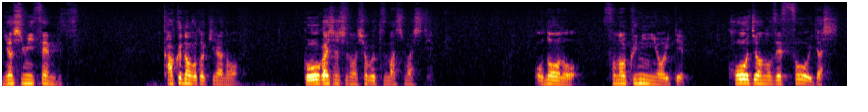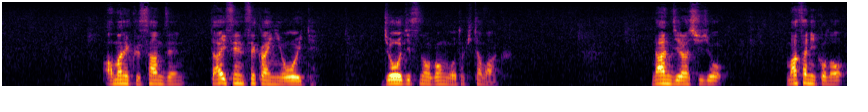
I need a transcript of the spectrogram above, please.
女子見戦物核のごときらの豪華車種の諸物増しましておのおのその国において工場の絶相をいたしあまねく三千大千世界において上実の言語ときたまく汝ら主女まさにこの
